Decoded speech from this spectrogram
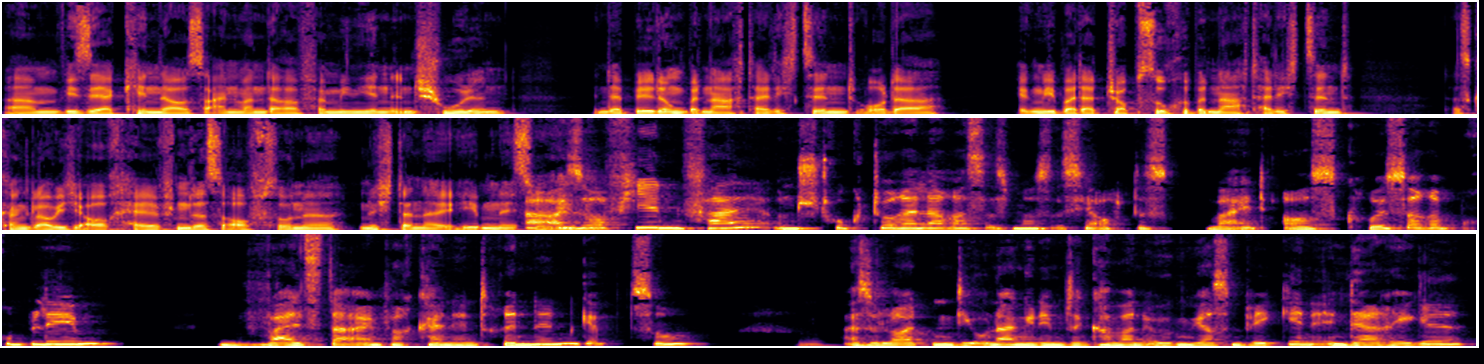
ähm, wie sehr Kinder aus Einwandererfamilien in Schulen in der Bildung benachteiligt sind oder irgendwie bei der Jobsuche benachteiligt sind. Das kann, glaube ich, auch helfen, das auf so eine nüchterne Ebene zu heben. Also auf jeden Fall. Und struktureller Rassismus ist ja auch das weitaus größere Problem, weil es da einfach keine Entrinnen gibt. So. Hm. Also Leuten, die unangenehm sind, kann man irgendwie aus dem Weg gehen, in der Regel.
